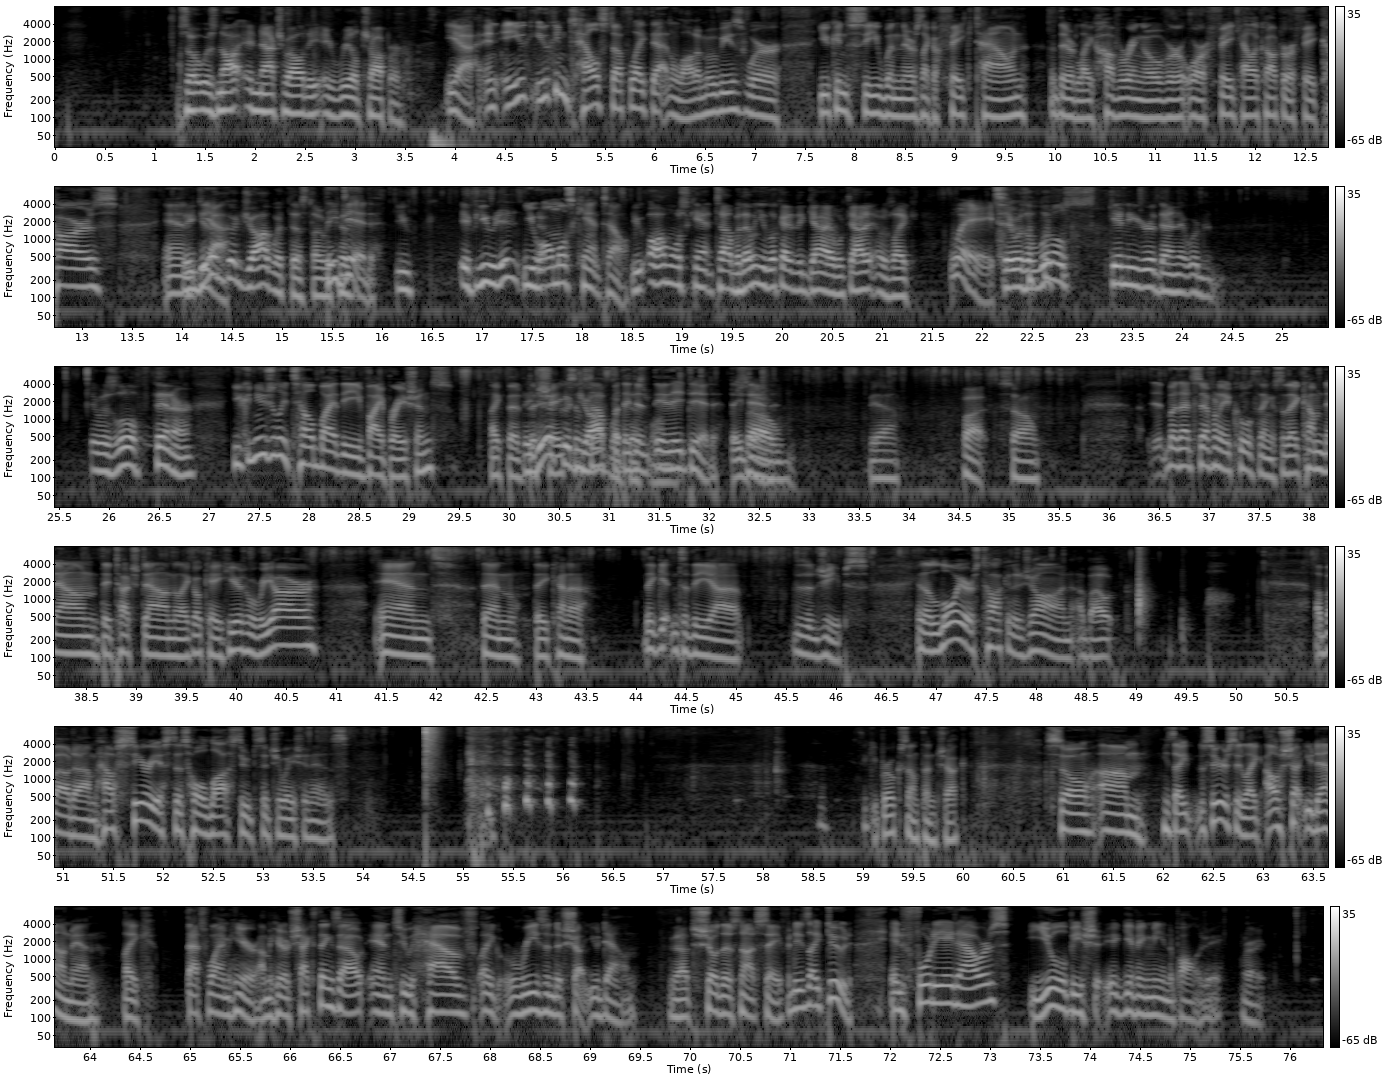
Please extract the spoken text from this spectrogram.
So it was not in actuality a real chopper. Yeah, and, and you you can tell stuff like that in a lot of movies where you can see when there's like a fake town that they're like hovering over, or a fake helicopter, or fake cars, and They did yeah, a good job with this though. They did. You, if you didn't, You almost can't tell. you almost can't tell. But then when you look at it again, I looked at it and it was like Wait, it was a little skinnier than it would. It was a little thinner. you can usually tell by the vibrations, like the, the shakes and stuff. But they did, they, they did, they so, did, yeah. but So, but that's definitely a cool thing. So they come down, they touch down, they're like, okay, here's where we are, and then they kind of they get into the uh, the jeeps, and the lawyer's talking to John about about um, how serious this whole lawsuit situation is. I think you broke something, Chuck. So um, he's like, seriously, like I'll shut you down, man. Like that's why I'm here. I'm here to check things out and to have like reason to shut you down, to show that it's not safe. And he's like, dude, in 48 hours, you'll be sh- giving me an apology. right.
